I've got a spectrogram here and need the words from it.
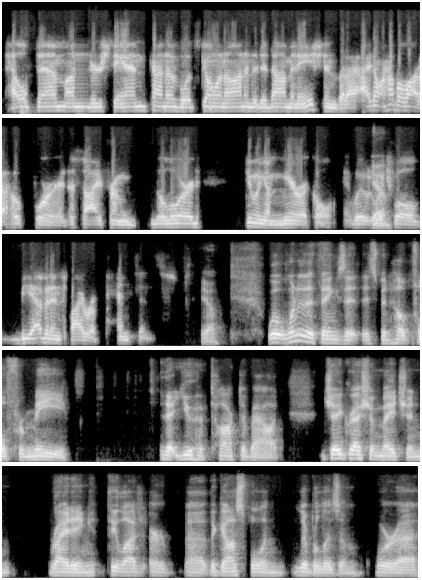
help them understand kind of what's going on in the denomination, but I, I, don't have a lot of hope for it aside from the Lord doing a miracle, which yeah. will be evidenced by repentance. Yeah. Well, one of the things that it's been helpful for me that you have talked about, J. Gresham Machen writing theology or uh, the gospel and liberalism or uh,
